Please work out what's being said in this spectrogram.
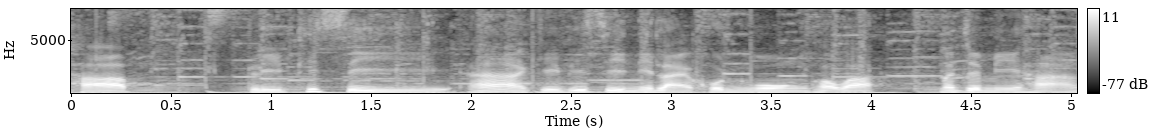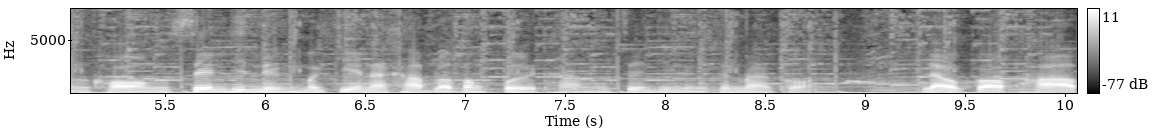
พับกลีบที่4อ่ากลีบที่ 4 นี่หลายคนงง เพราะว่ามันจะมีหางของเส้นที่ 1 เมื่อกี้นะครับ เราต้องเปิดหางของเส้นที่ 1 ขึ้นมาก่อน แล้วก็พับ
